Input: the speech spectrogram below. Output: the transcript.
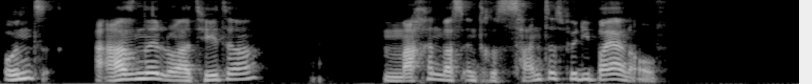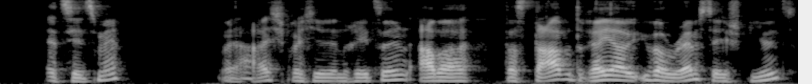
Und Arsenal und Arteta machen was Interessantes für die Bayern auf. Erzähl's mir. Ja, ich spreche in Rätseln, aber dass David Raya über Ramsdale spielt,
